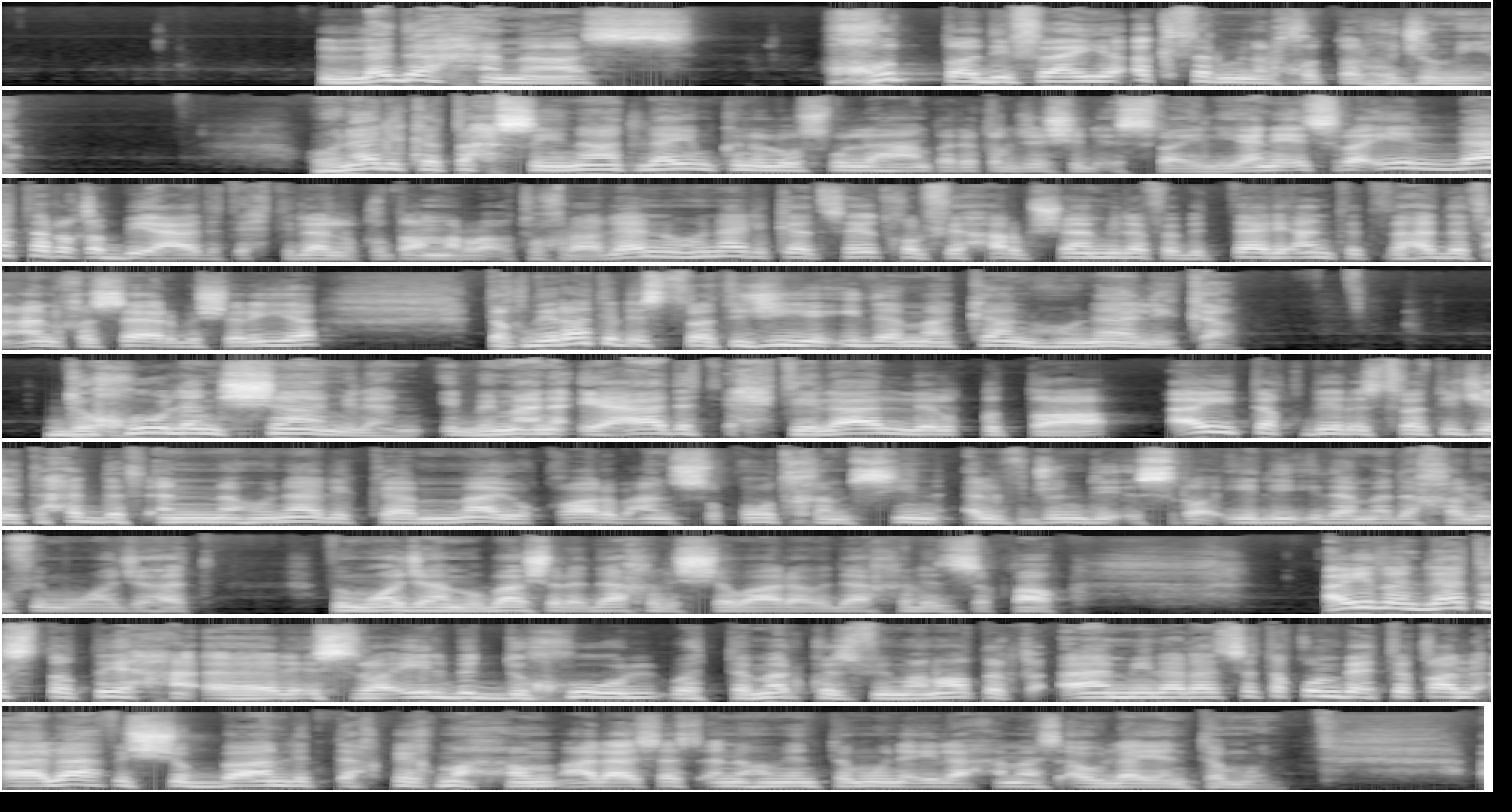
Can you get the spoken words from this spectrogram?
لدى حماس خطة دفاعية أكثر من الخطة الهجومية. هنالك تحصينات لا يمكن الوصول لها عن طريق الجيش الإسرائيلي. يعني إسرائيل لا ترغب بإعادة احتلال القطاع مرة أخرى لأن هنالك سيدخل في حرب شاملة فبالتالي أنت تتحدث عن خسائر بشرية. تقديرات الاستراتيجية إذا ما كان هنالك دخولا شاملا بمعنى إعادة احتلال للقطاع أي تقدير استراتيجي يتحدث أن هنالك ما يقارب عن سقوط خمسين ألف جندي إسرائيلي إذا ما دخلوا في مواجهة في مواجهة مباشرة داخل الشوارع وداخل الزقاق. أيضا لا تستطيع آه، اسرائيل بالدخول والتمركز في مناطق آمنة لا ستقوم باعتقال آلاف الشبان للتحقيق معهم على أساس أنهم ينتمون إلى حماس أو لا ينتمون.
